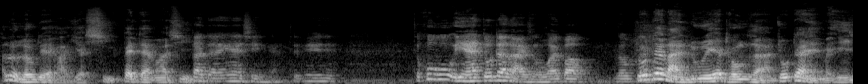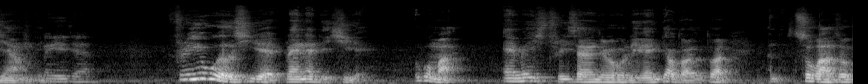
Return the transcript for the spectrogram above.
အဲ့လိုလုပ်တဲ့ဟာရရှိ pattern မှာရှိပတ်တိုင်းရရှိနေတဖြည်းဖြည်းတခုခုအရန်တိုးတက်လာပြီဆို wipe out လုပ် တိုးတက်လာလူတွေရဲ့ထုံးစံတိုးတက်ရင်မအေးချမ်းဘူးမလေအေးချာ free will ရှိတဲ့ planet တွေရှိတယ်ဥပမာ MH370 ဟိုလေရင်ပျောက်သွားတယ်သူကဆိုပါစို့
